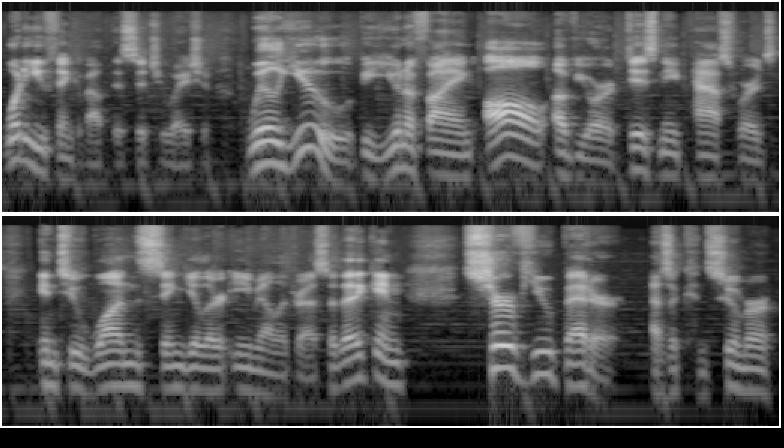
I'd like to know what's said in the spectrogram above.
what do you think about this situation? Will you be unifying all of your Disney passwords into one singular email address so they can serve you better as a consumer?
